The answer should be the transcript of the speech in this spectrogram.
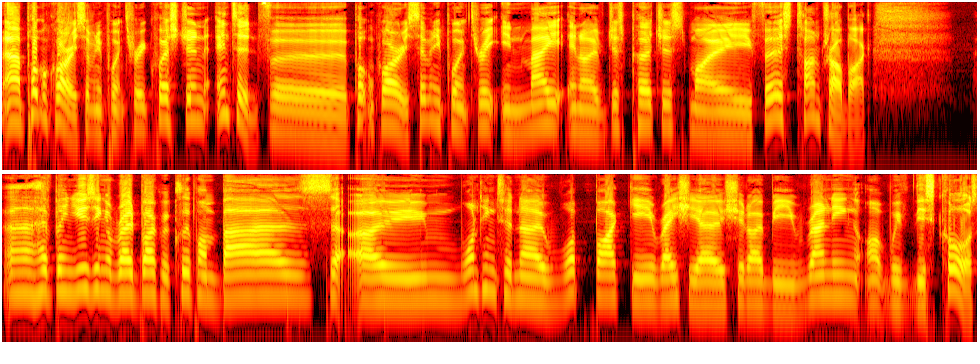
Uh, Port Macquarie 70.3 question entered for Port Macquarie 70.3 in May, and I've just purchased my first time trial bike. Uh, have been using a road bike with clip on bars. I'm wanting to know what bike gear ratio should I be running with this course.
